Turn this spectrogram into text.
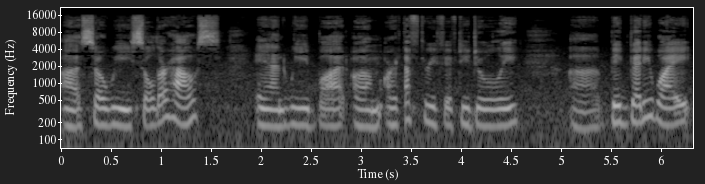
Uh, so we sold our house and we bought um, our F350 dually uh, Big Betty White,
